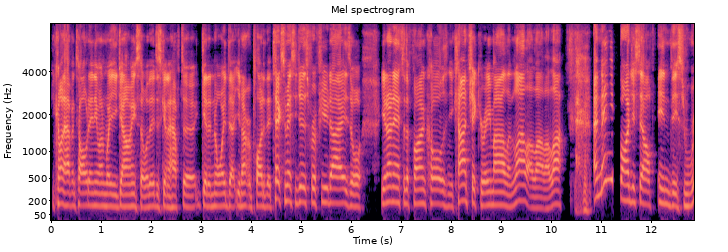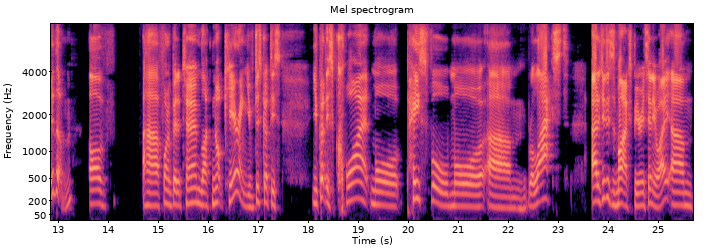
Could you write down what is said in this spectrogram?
you kind of haven't told anyone where you're going, so well, they're just going to have to get annoyed that you don't reply to their text messages for a few days, or you don't answer the phone calls, and you can't check your email, and la la la la la, and then you find yourself in this rhythm of, uh, for want of a better term, like not caring. You've just got this you've got this quiet, more peaceful, more um, relaxed attitude. This is my experience anyway. Um,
